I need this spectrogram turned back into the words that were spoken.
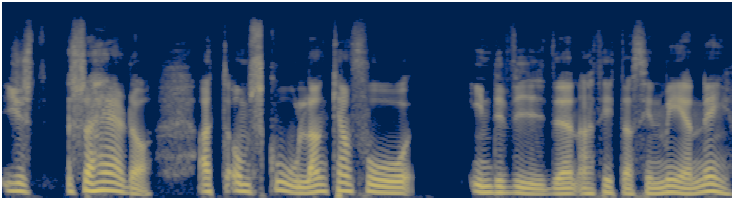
Just så här då, att om skolan kan få individen att hitta sin mening,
